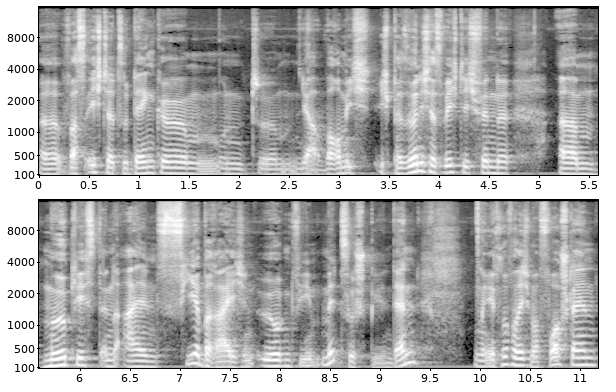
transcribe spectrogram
äh, was ich dazu denke und ähm, ja, warum ich, ich persönlich es wichtig finde, ähm, möglichst in allen vier Bereichen irgendwie mitzuspielen. Denn jetzt muss man sich mal vorstellen,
